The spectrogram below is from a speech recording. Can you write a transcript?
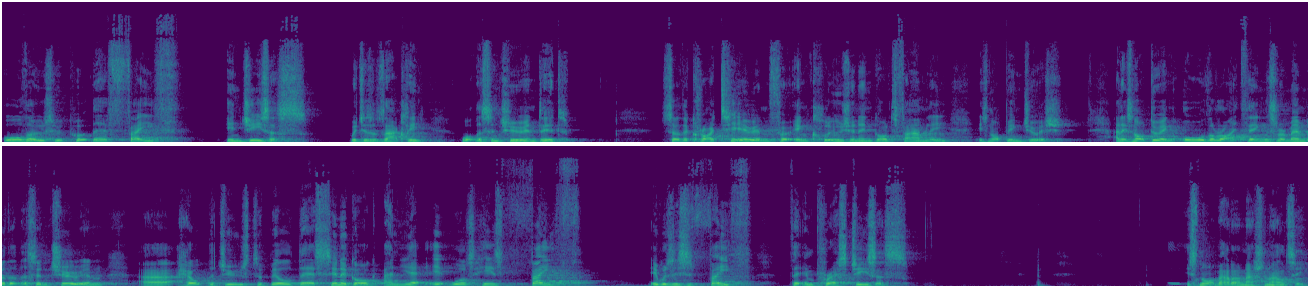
all those who put their faith in Jesus, which is exactly what the centurion did. So the criterion for inclusion in God's family is not being Jewish, and it's not doing all the right things. Remember that the centurion uh, helped the Jews to build their synagogue, and yet it was his faith. It was his faith that impressed Jesus. It's not about our nationality.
